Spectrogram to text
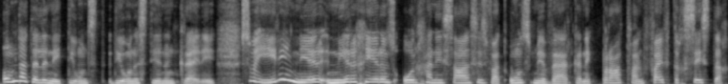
omdat hulle net die ons die ondersteuning kry nie. So hierdie nie-regeringsorganisasies wat ons mee werk en ek praat van 50 60,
